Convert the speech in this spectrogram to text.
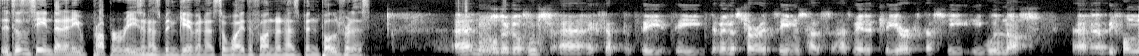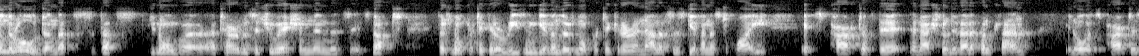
it doesn't seem that any proper reason has been given as to why the funding has been pulled for this. Uh, no, there doesn't, uh, except that the, the, the, Minister, it seems, has, has made it clear that he, he will not uh, be funding the road, and that's, that's you know, a terrible situation, and it's, it's not, there's no particular reason given, there's no particular analysis given as to why. It's part of the, the National Development Plan, you know, it's part of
